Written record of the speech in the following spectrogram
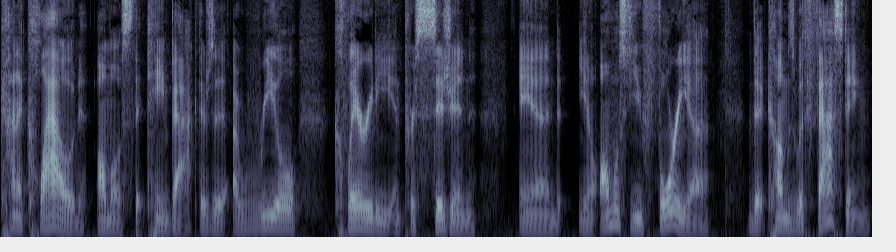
kind of cloud almost that came back. There's a, a real clarity and precision and, you know, almost euphoria that comes with fasting.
